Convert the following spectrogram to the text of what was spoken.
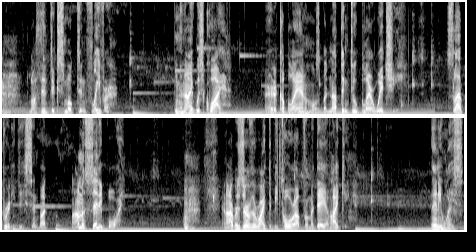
Authentic smoked in flavor. The night was quiet. I heard a couple of animals, but nothing too Blair Witchy. Slept pretty decent, but I'm a city boy. And I reserve the right to be tore up from a day of hiking. Anyways,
